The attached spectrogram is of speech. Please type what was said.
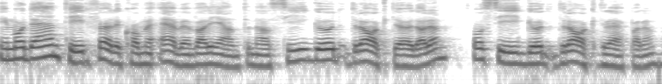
I modern tid förekommer även varianterna Sigurd drakdödaren och Sigurd drakdräparen.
